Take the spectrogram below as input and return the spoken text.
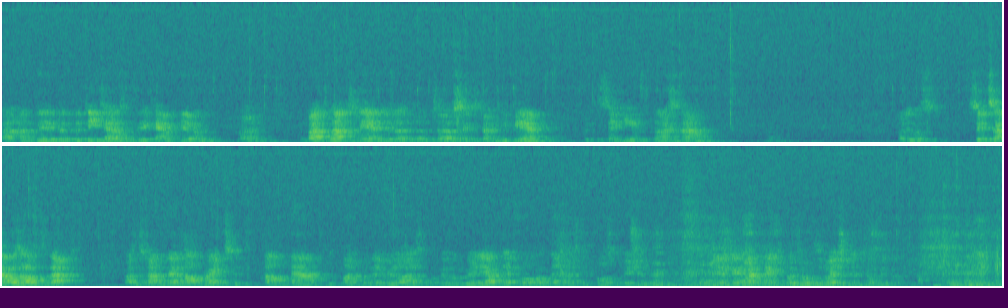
uh, and the, the, the, details of the account given. Right? The battle actually ended at, at uh, 6.20 p.m. with the sinking of the Gneisenau. But it was six hours after that, by the time their heart rates had calmed down to the point where they realised what they were really out there for on their most important mission. they don't get back next close observation until midnight.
